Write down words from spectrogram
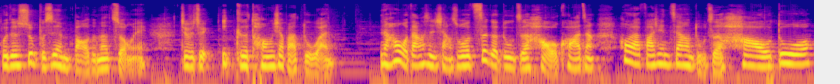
我的书不是很薄的那种哎，就就一个通宵把它读完。然后我当时想说这个读者好夸张，后来发现这样读者好多，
